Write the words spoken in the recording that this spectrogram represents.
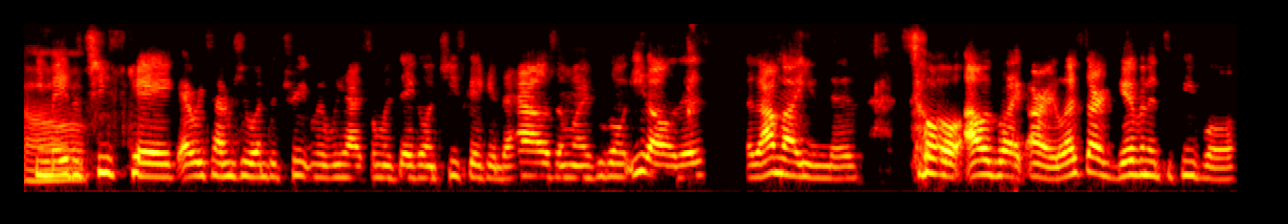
oh. he made the oh. cheesecake. Every time she went to treatment we had so much dago and cheesecake in the house. I'm like who's gonna eat all of this? And i'm not eating this. So i was like all right let's start giving it to people.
